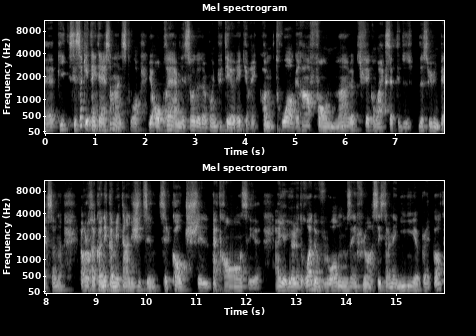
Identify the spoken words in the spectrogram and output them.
Euh, puis c'est ça qui est intéressant dans l'histoire. On pourrait ramener ça d'un point de vue théorique. Il y aurait comme trois grands fondements là, qui fait qu'on va accepter de, suivre une personne. On le reconnaît comme étant légitime. C'est le coach, c'est le patron, c'est euh, hein, il, y a, le droit de vouloir nous influencer, c'est un ami, euh, peu importe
